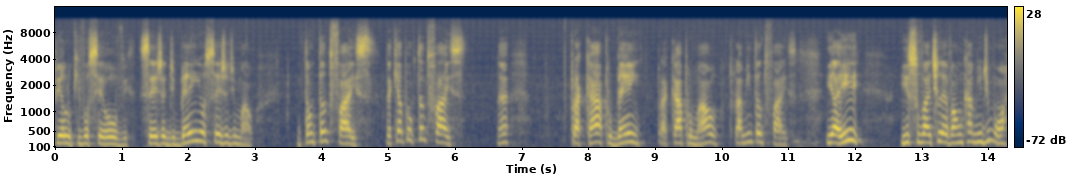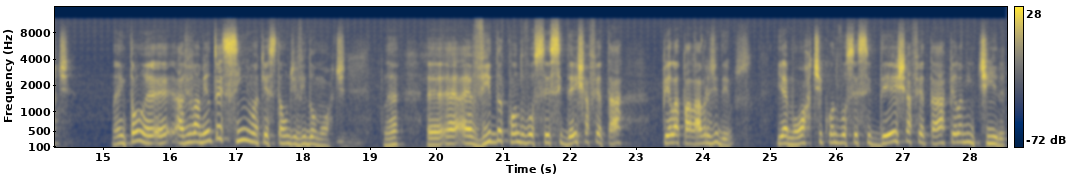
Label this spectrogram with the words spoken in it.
pelo que você ouve, seja de bem ou seja de mal. Então tanto faz. Daqui a pouco tanto faz. Né? Para cá, para o bem, para cá, para o mal, para mim tanto faz. E aí, isso vai te levar a um caminho de morte. Né? Então, é, é, avivamento é sim uma questão de vida ou morte. Uhum. Né? É, é, é vida quando você se deixa afetar pela palavra de Deus. E é morte quando você se deixa afetar pela mentira,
